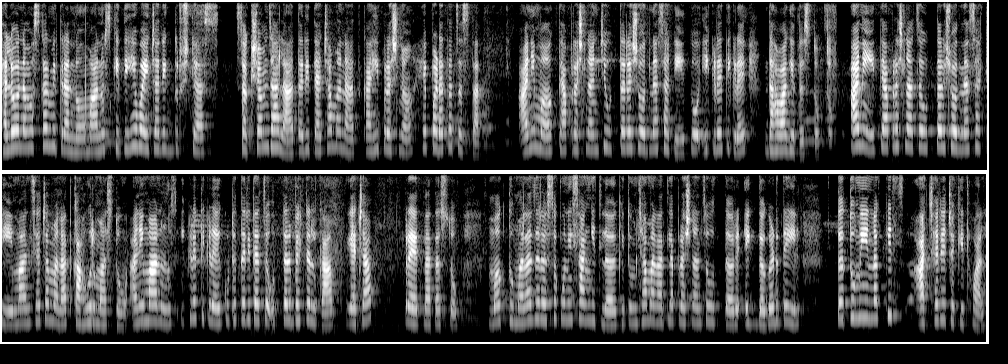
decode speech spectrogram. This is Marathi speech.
हॅलो नमस्कार मित्रांनो. माणूस कितीही वैचारिकदृष्ट्या सक्षम झाला तरी त्याच्या मनात काही प्रश्न हे पडतच असतात. आणि मग त्या प्रश्नांची उत्तरं शोधण्यासाठी तो इकडे तिकडे धावा घेत असतो. आणि त्या प्रश्नाचं उत्तर शोधण्यासाठी माणसाच्या मनात काहूर माजतो आणि माणूस इकडे तिकडे कुठंतरी त्याचं उत्तर भेटेल का याच्या प्रयत्नात असतो. मग तुम्हाला जर असं कोणी सांगितलं की तुमच्या मनातल्या प्रश्नांचं उत्तर एक दगड देईल तर तुम्ही नक्कीच आश्चर्यचकित व्हाल.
